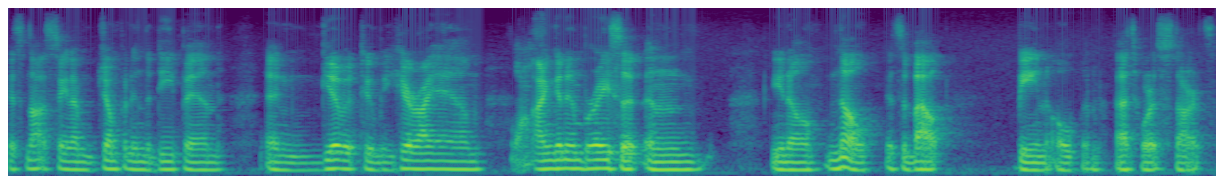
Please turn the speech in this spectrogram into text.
It's not saying I'm jumping in the deep end and give it to me. Here I am. Yes. I'm going to embrace it and You know, no, it's about being open. That's where it starts.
